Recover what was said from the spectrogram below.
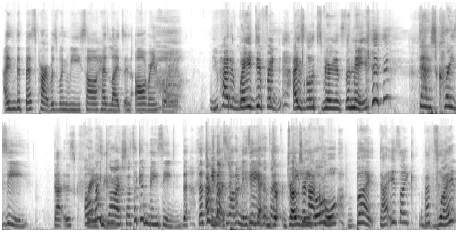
I think the best part was when we saw headlights and all ran for it. You had a way different high school experience than me. That is crazy. That is crazy. Oh my gosh, that's like amazing. Th- that's I mean, that's not amazing Yeah, yeah, 'cause it's, dr- like, drugs are not cool, but that is like that's What?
